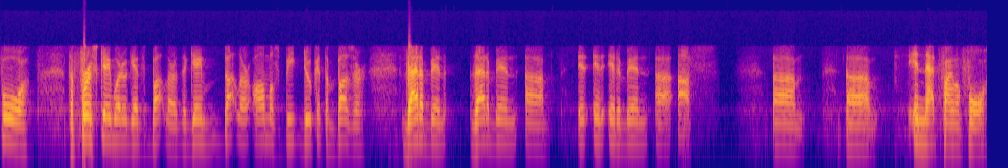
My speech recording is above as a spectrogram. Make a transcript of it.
Four. The first game would have against Butler. The game Butler almost beat Duke at the buzzer. That'd have been that'd have been uh, it, it it'd have been uh, us um, um, in that Final Four.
